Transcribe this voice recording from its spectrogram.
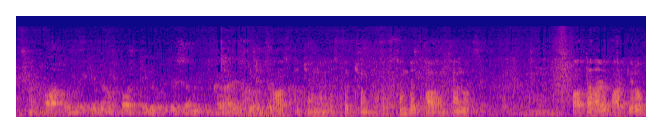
ավտոմեքենան պատկերով տեսանյութ կա, այս Աստիճանը հստակ չեմ կարող ասեմ, բայց ընդհանուր պատահարը պատկերով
